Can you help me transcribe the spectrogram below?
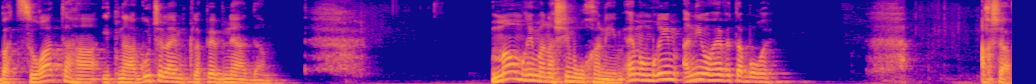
בצורת ההתנהגות שלהם כלפי בני אדם. מה אומרים אנשים רוחניים? הם אומרים, אני אוהב את הבורא. עכשיו,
